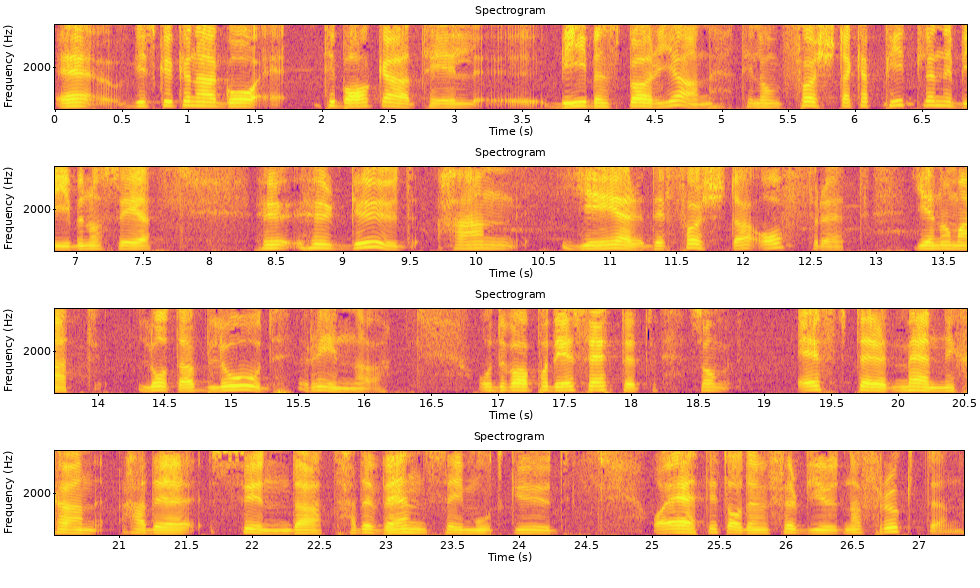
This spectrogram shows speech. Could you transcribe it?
Eh, vi skulle kunna gå tillbaka till eh, Bibelns början, till de första kapitlen i Bibeln och se hur, hur Gud, han ger det första offret genom att låta blod rinna. Och det var på det sättet som efter människan hade syndat, hade vänt sig mot Gud och ätit av den förbjudna frukten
